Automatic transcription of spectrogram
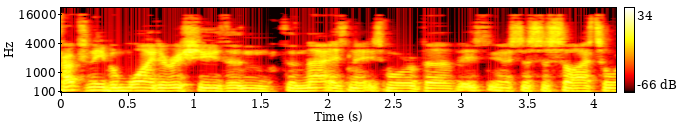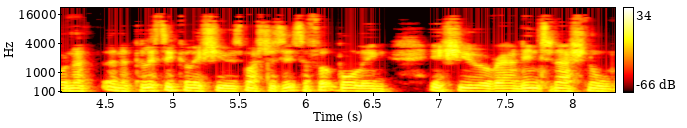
perhaps an even wider issue than than that, isn't it? It's more of a it's, you know, it's a societal and a, and a political issue as much as it's a footballing issue around international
